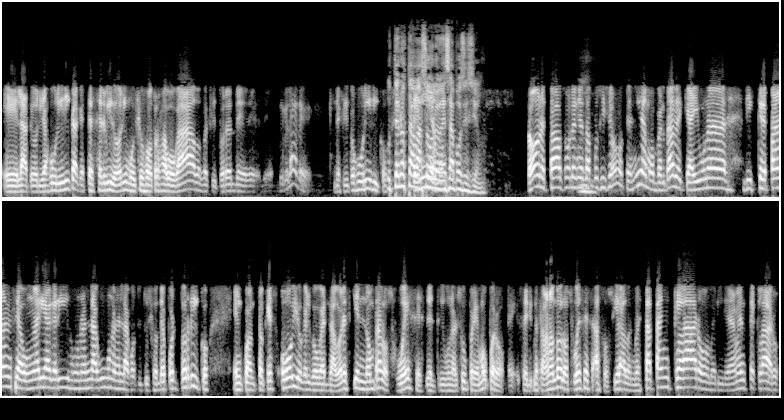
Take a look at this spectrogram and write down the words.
eh, la teoría jurídica que este servidor y muchos otros abogados, escritores de, de, de- escritos jurídicos. Usted no estaba solo en esa posición. No, no estaba solo en esa posición, teníamos, ¿verdad?, de que hay una discrepancia, un área gris, unas lagunas en la Constitución de Puerto Rico, en cuanto a que es obvio que el gobernador es quien nombra a los jueces del Tribunal Supremo, pero eh, me estaba hablando de los jueces asociados, no está tan claro, meridianamente claro,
